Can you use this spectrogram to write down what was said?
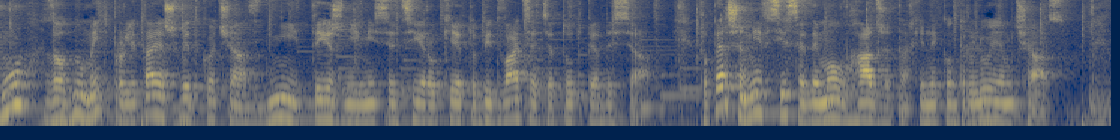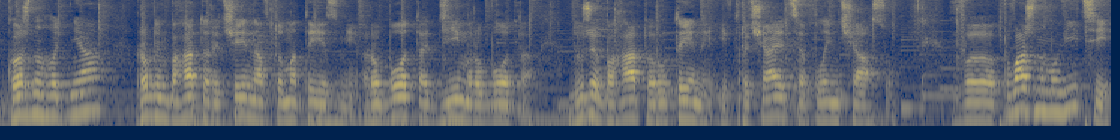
Чому за одну мить пролітає швидко час? Дні, тижні, місяці, роки, тобі 20, а тут 50. По-перше, ми всі сидимо в гаджетах і не контролюємо час. Кожного дня робимо багато речей на автоматизмі: робота, дім, робота. Дуже багато рутини і втрачається плин часу. В поважному віці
